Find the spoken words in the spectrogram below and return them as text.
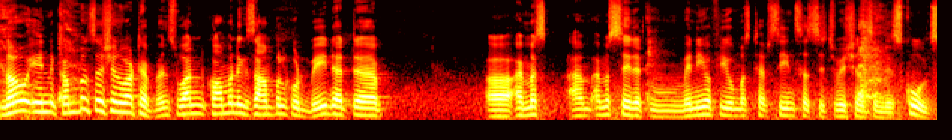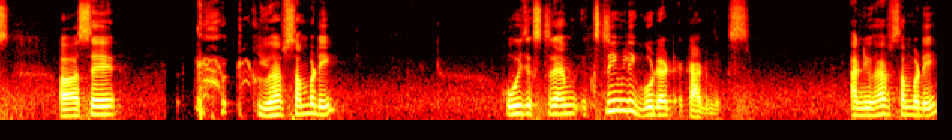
Now, in compensation what happens one common example could be that uh, uh, I must I must say that many of you must have seen such situations in the schools. Uh, say you have somebody who is extreme, extremely good at academics and you have somebody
